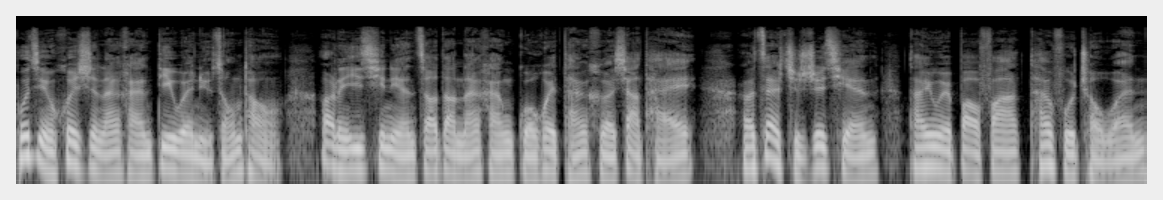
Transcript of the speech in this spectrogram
朴槿惠是南韩第一位女总统，二零一七年遭到南韩国会弹劾下台，而在此之前，她因为爆发贪腐丑闻，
